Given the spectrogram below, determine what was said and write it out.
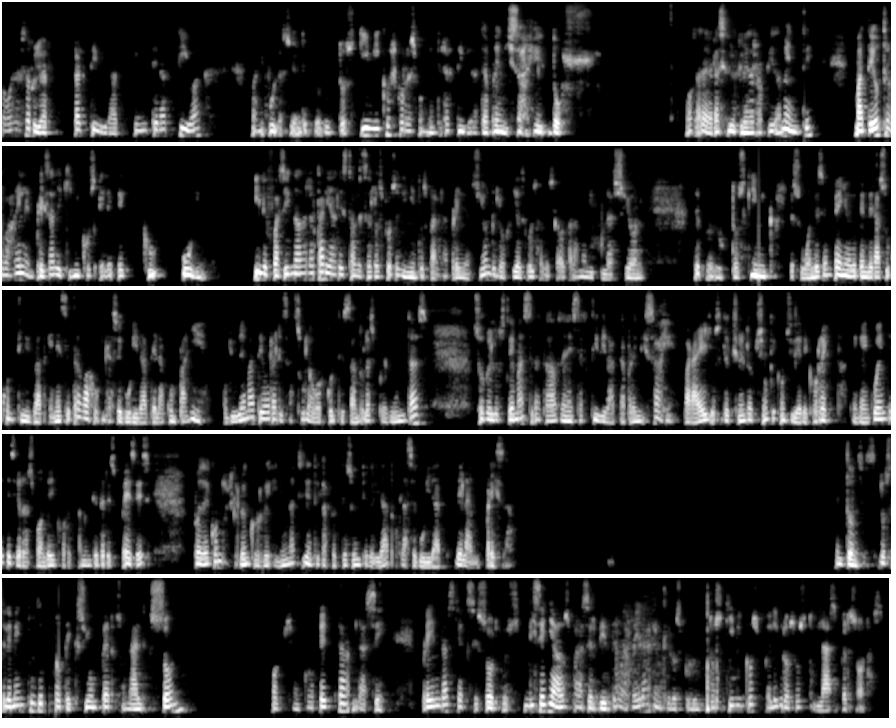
Vamos a desarrollar la actividad interactiva, manipulación de productos químicos correspondiente a la actividad de aprendizaje 2. Vamos a leer las instrucciones rápidamente. Mateo trabaja en la empresa de químicos LPQ1 y le fue asignada la tarea de establecer los procedimientos para la prevención de los riesgos asociados a la manipulación de productos químicos. De su buen desempeño dependerá su continuidad en este trabajo y la seguridad de la compañía. Ayude a Mateo a realizar su labor contestando las preguntas sobre los temas tratados en esta actividad de aprendizaje. Para ello, seleccione la opción que considere correcta. Tenga en cuenta que si responde incorrectamente tres veces, puede conducirlo a incurrir en un accidente que afecte su integridad o la seguridad de la empresa. Entonces, los elementos de protección personal son, opción correcta, la C, prendas y accesorios diseñados para servir de barrera entre los productos químicos peligrosos y las personas.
